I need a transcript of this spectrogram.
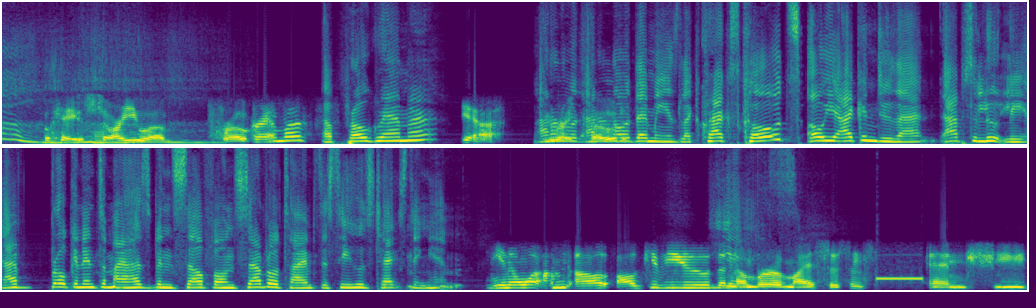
Okay. So are you a programmer? A programmer? Yeah. I don't know. What, I don't know what that means. Like cracks codes? Oh yeah, I can do that. Absolutely. I've broken into my husband's cell phone several times to see who's texting him. You know what? I'm, I'll I'll give you the Yes. number of my assistant, and she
